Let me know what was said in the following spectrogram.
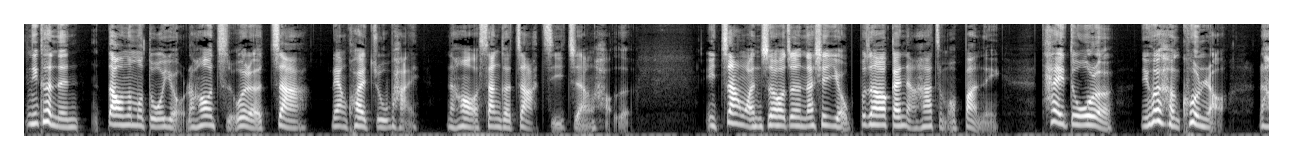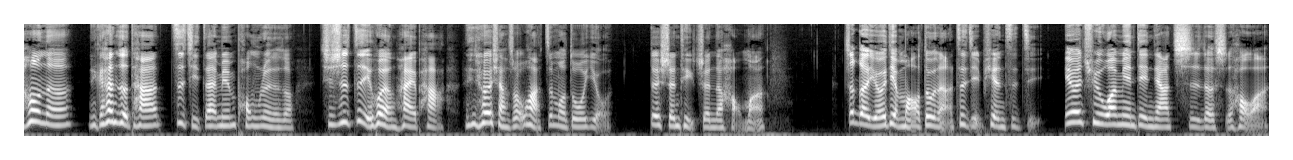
你可能倒那么多油，然后只为了炸两块猪排，然后三个炸鸡，这样好了。你炸完之后，真的那些油不知道该拿它怎么办呢？太多了，你会很困扰。然后呢，你看着他自己在那边烹饪的时候，其实自己会很害怕。你就会想说：哇，这么多油对身体真的好吗？这个有一点矛盾啊，自己骗自己。因为去外面店家吃的时候啊。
